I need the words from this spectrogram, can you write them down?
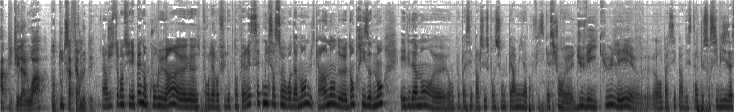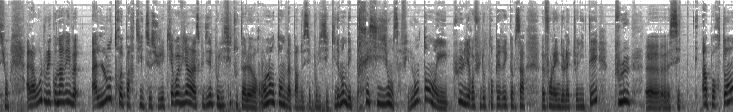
Appliquer la loi dans toute sa fermeté. Alors justement, si les peines encourues hein, euh, pour les refus d'obtempérer, 7500 euros d'amende jusqu'à un an d'emprisonnement. Évidemment, euh, on peut passer par la suspension de permis, la confiscation euh, du véhicule et repasser par des stages de sensibilisation. À la route, je voulais qu'on arrive à l'autre partie de ce sujet qui revient à ce que disait le policier tout à l'heure. On l'entend de la part de ces policiers qui demandent des précisions. Ça fait longtemps et plus les refus d'obtempérer comme ça font la une de l'actualité, plus c'est important.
